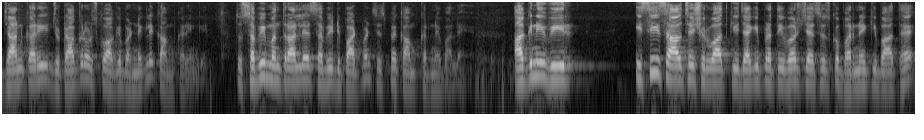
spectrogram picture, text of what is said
जानकारी जुटाकर और उसको आगे बढ़ने के लिए काम करेंगे। तो सभी मंत्रालय, सभी डिपार्टमेंट्स इसमें काम करने वाले हैं। अग्निवीर इसी साल से शुरुआत की जाएगी प्रतिवर्ष जैसे उसको भरने की बात है।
